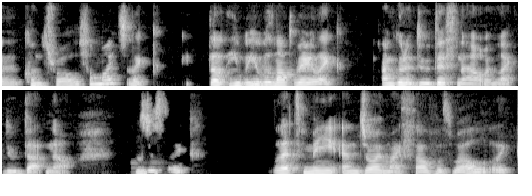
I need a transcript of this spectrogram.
uh, control so much. Like the, he he was not very like I'm gonna do this now and like do that now. It was just like let me enjoy myself as well, like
